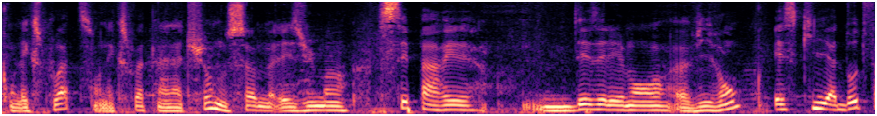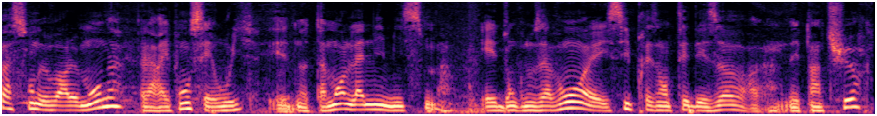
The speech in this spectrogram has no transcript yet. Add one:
qu'on l'exploite, on exploite la nature. Nous sommes, les humains, séparés des éléments vivants. Est-ce qu'il y a d'autres façons de voir le monde? La réponse est oui, et notamment l'animisme. Et donc nous avons ici présenté des œuvres, des peintures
